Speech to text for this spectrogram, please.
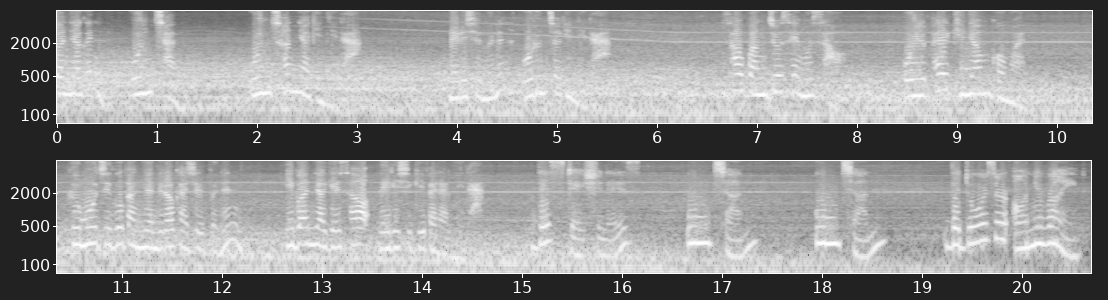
이번 역은 운천, 운천역입니다. 내리실 문은 오른쪽입니다. 서광주 세무서, 5.18 기념공원, 금호지구 방면으로 가실 분은 이번 역에서 내리시기 바랍니다. This station is Uncheon. Uncheon. The doors are on your right.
